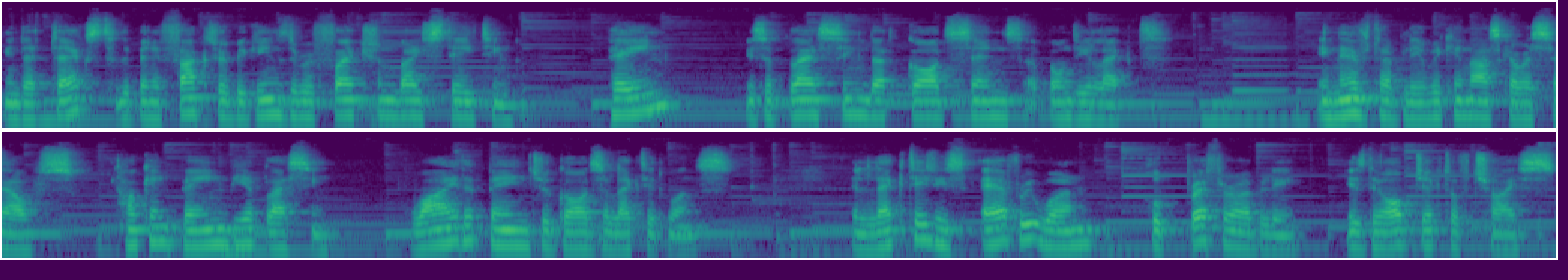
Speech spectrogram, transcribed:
In that text, the benefactor begins the reflection by stating, Pain is a blessing that God sends upon the elect. Inevitably, we can ask ourselves, how can pain be a blessing? Why the pain to God's elected ones? Elected is everyone who preferably is the object of choice.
